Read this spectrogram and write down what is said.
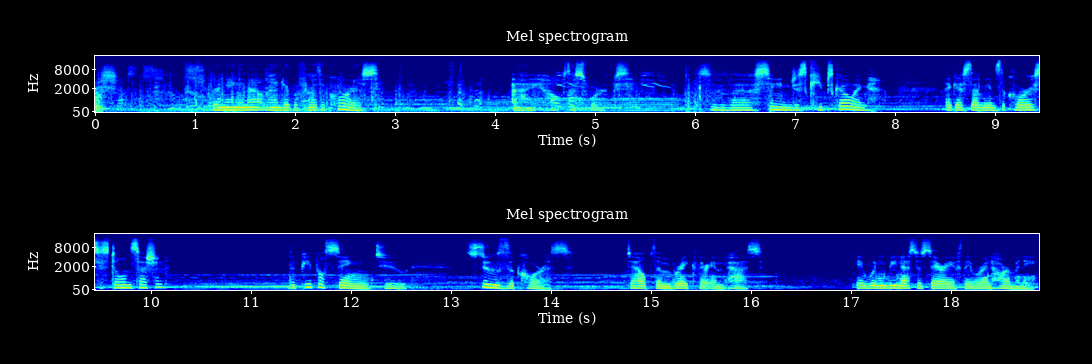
Nervous? Bringing an Outlander before the chorus. I hope this works. So the singing just keeps going. I guess that means the chorus is still in session? The people sing to soothe the chorus, to help them break their impasse. It wouldn't be necessary if they were in harmony.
